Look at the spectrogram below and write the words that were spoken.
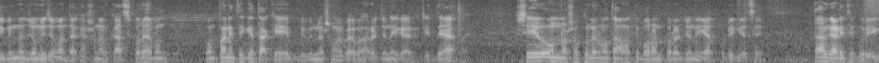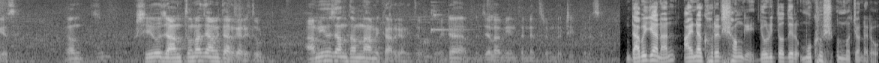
বিভিন্ন জমি জমা দেখাশোনার কাজ করে এবং কোম্পানি থেকে তাকে বিভিন্ন সময় ব্যবহারের জন্য এই গাড়িটি দেয়া হয়। সেও অন্য সকলের মতো আমাকে বরণ করার জন্য এয়ারপোর্টে গেছে তার গাড়িতে করেই গেছে। কারণ সেও জানতো না যে আমি তার গাড়িতে উঠব। আমিও জানতাম না আমি কার গাড়িতে উঠবো। এটা জেলা বিএনপির নেতৃবৃন্দ ঠিক করেছে। দাবি জানান আয়নাঘরের সঙ্গে জড়িতদের মুখোশ উন্মোচনেরও।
